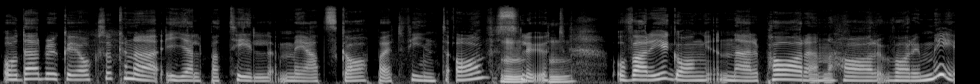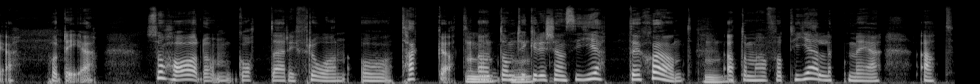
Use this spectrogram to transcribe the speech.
Och där brukar jag också kunna hjälpa till med att skapa ett fint avslut. Mm. Och varje gång när paren har varit med på det så har de gått därifrån och tackat. Mm, Att de tycker det känns jätteskönt Mm. att de har fått hjälp med att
